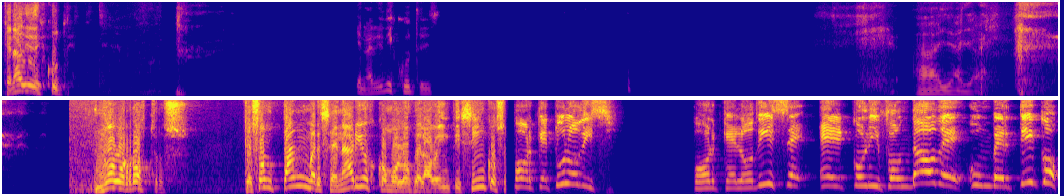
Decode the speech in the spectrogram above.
que nadie discute, Que nadie discute. Ay, ay, ay. nuevos rostros, que son tan mercenarios como los de la 25 Porque tú lo dices. Porque lo dice el colifondado de Humbertico,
